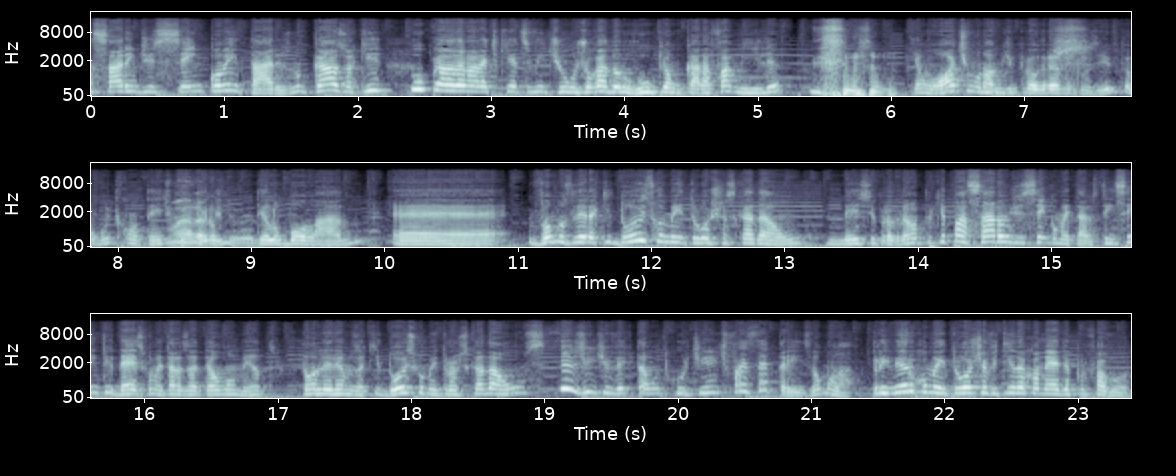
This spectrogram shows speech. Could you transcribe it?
passarem de 100 comentários. No caso aqui, o Peladranet 521, jogador Hulk é um cara família, que é um ótimo nome de programa, inclusive. Estou muito contente por tê-lo bolado. É, Vamos ler aqui dois comentários cada um nesse programa, porque passaram de 100 comentários. Tem 110 comentários até o momento. Então leremos aqui dois comentários cada um. Se a gente vê que tá muito curtinho, a gente faz até três. Vamos lá. Primeiro comentário, Vitinho da Comédia, por favor.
